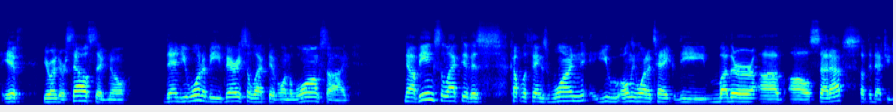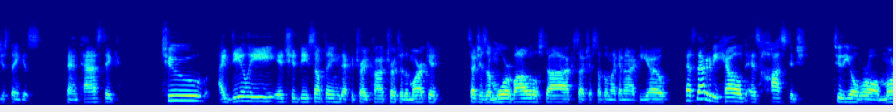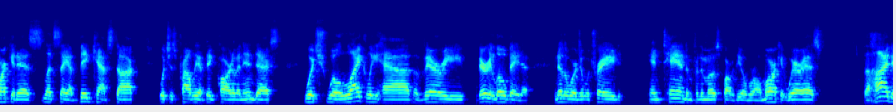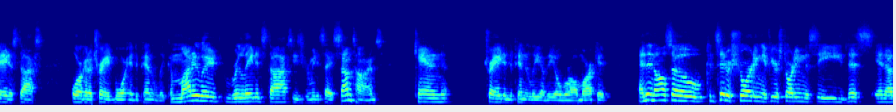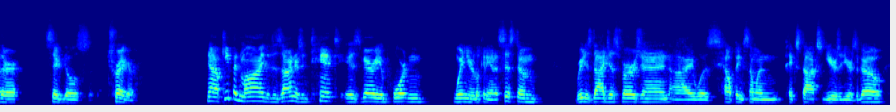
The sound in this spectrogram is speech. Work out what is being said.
if you're under a sell signal, then you want to be very selective on the long side. Now, being selective is a couple of things. One, you only want to take the mother of all setups, something that you just think is fantastic Two, ideally, it should be something that could trade contra to the market, such as a more volatile stock, such as something like an IPO. That's not going to be held as hostage to the overall market as, let's say, a big cap stock, which is probably a big part of an index, which will likely have a very, very low beta. In other words, it will trade in tandem for the most part with the overall market, whereas the high beta stocks are going to trade more independently. Commodity related stocks, easy for me to say, sometimes can trade independently of the overall market. And then also consider shorting if you're starting to see this and other signals trigger. Now, keep in mind the designer's intent is very important when you're looking at a system. Reader's Digest version, I was helping someone pick stocks years and years ago.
